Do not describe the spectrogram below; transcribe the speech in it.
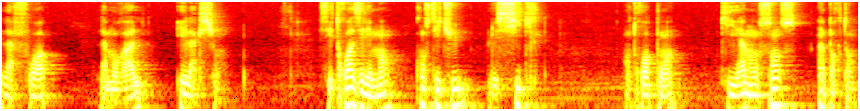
la foi, la morale et l'action. Ces trois éléments constituent le cycle en trois points qui est à mon sens important,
